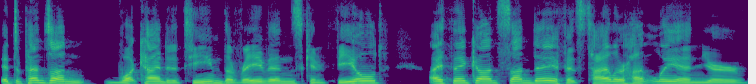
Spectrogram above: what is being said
it depends on what kind of team the Ravens can field. I think on Sunday, if it's Tyler Huntley and your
